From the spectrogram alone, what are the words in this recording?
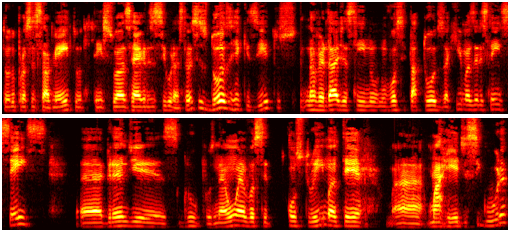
todo o processamento tem suas regras de segurança. Então, esses 12 requisitos, na verdade, assim, não, não vou citar todos aqui, mas eles têm seis é, grandes grupos. Né? Um é você construir e manter uma, uma rede segura.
